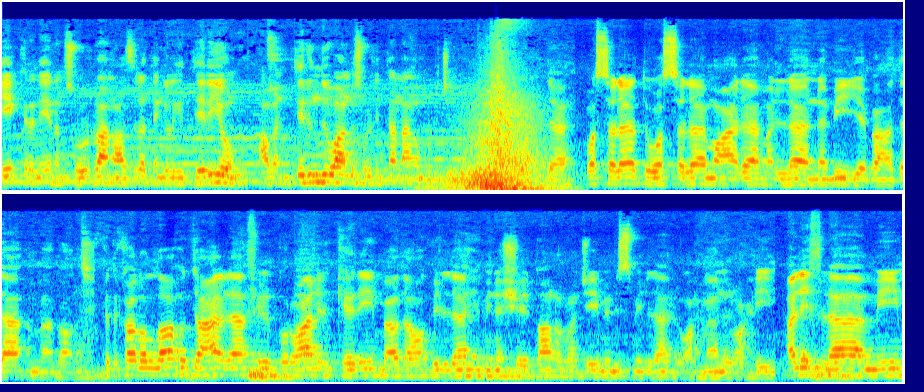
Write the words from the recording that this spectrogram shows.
கேட்கிற நேரம் சொல்றாங்க ஹசரத் எங்களுக்கு தெரியும். அவன் திருந்துவான்னு சொல்லித்தான் நாங்க முடிச்சு கொடுத்தோம் والصلاة والسلام على من لا نبي بعد أما بعد قد قال الله تعالى في القرآن الكريم بعد أعوذ بالله من الشيطان الرجيم بسم الله الرحمن الرحيم ألف لام ميم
